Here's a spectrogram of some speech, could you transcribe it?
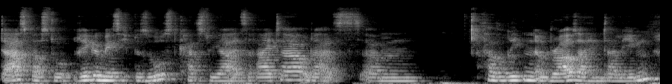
das, was du regelmäßig besuchst, kannst du ja als Reiter oder als ähm, Favoriten im Browser hinterlegen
